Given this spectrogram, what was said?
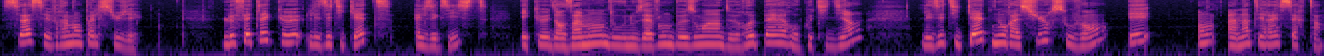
Ça, c'est vraiment pas le sujet. Le fait est que les étiquettes, elles existent, et que dans un monde où nous avons besoin de repères au quotidien, les étiquettes nous rassurent souvent et ont un intérêt certain.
